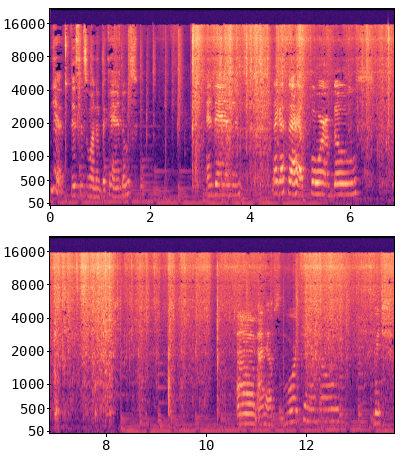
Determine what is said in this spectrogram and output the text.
yeah, this is one of the candles. And then, like I said, I have four of those. Um, I have some more candles, which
